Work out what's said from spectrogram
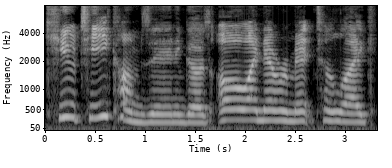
QT comes in and goes, "Oh, I never meant to like."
